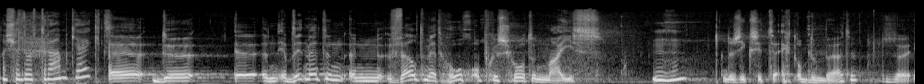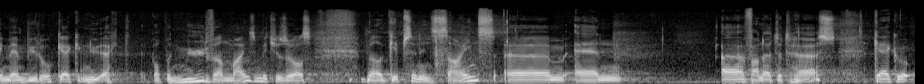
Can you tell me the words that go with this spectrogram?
als je door het raam kijkt? Uh, de, uh, een, op dit moment een, een, veld met hoog opgeschoten maïs. Mm -hmm. Dus ik zit echt op de buiten. Dus in mijn bureau kijk ik nu echt op een muur van maïs. Een beetje zoals Mel Gibson in Science. Um, en uh, vanuit het huis kijken we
